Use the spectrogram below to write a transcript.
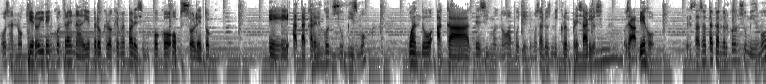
o sea, no quiero ir en contra de nadie, pero creo que me parece un poco obsoleto eh, atacar el consumismo cuando acá decimos no, apoyemos a los microempresarios. O sea, viejo, estás atacando el consumismo,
